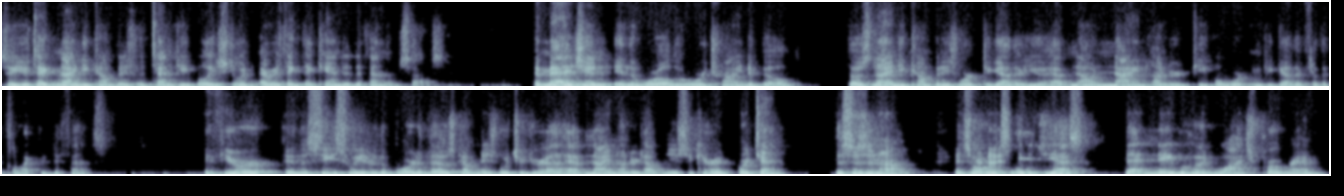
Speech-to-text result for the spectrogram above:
So you take 90 companies with 10 people each doing everything they can to defend themselves. Imagine in the world that we're trying to build, those 90 companies work together. You have now 900 people working together for the collective defense. If you're in the C-suite or the board of those companies, which would you rather have, 900 helping you secure it or 10? This isn't hard. And so what we say is, yes, that neighborhood watch program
